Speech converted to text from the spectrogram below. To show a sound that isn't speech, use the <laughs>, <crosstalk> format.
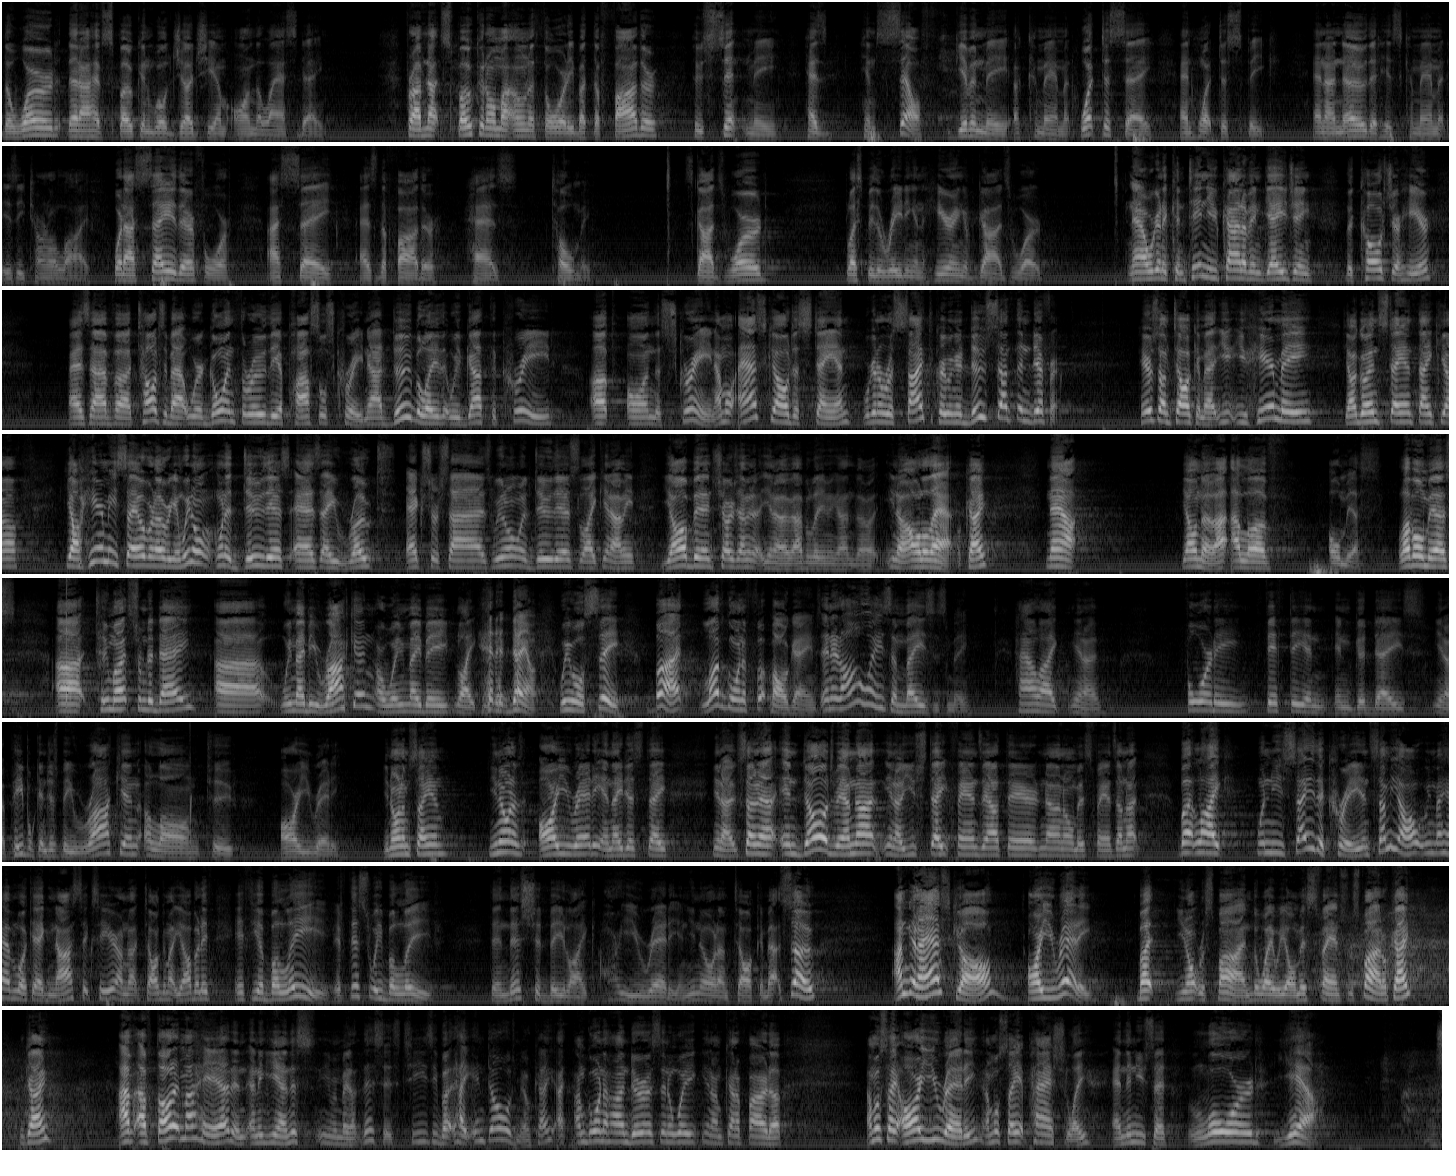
The word that I have spoken will judge him on the last day. For I have not spoken on my own authority, but the Father who sent me has himself given me a commandment what to say and what to speak. And I know that his commandment is eternal life. What I say, therefore, I say as the Father has told me. It's God's word. Blessed be the reading and the hearing of God's word. Now, we're going to continue kind of engaging the culture here. As I've uh, talked about, we're going through the Apostles' Creed. Now, I do believe that we've got the Creed up on the screen. I'm going to ask y'all to stand. We're going to recite the creed. We're going to do something different. Here's what I'm talking about. You, you hear me. Y'all go ahead and stand. Thank y'all. Y'all hear me say over and over again, we don't want to do this as a rote exercise. We don't want to do this like, you know, I mean, y'all been in church. I mean, you know, I believe in God, you know, all of that, okay? Now, y'all know I, I love Ole Miss. Love Ole Miss. Uh, two months from today, uh, we may be rocking or we may be like <laughs> headed down. We will see but love going to football games. And it always amazes me how, like, you know, 40, 50 in, in good days, you know, people can just be rocking along to, Are you ready? You know what I'm saying? You know what I'm Are you ready? And they just say, you know, so now indulge me. I'm not, you know, you state fans out there, non Ole Miss fans. I'm not, but like, when you say the creed, and some of y'all, we may have, look, agnostics here. I'm not talking about y'all, but if, if you believe, if this we believe, then this should be like, Are you ready? And you know what I'm talking about. So, I'm going to ask y'all, Are you ready? But you don't respond the way we Ole Miss fans respond, okay? Okay? I've, I've thought it in my head, and, and again, this, you may be like, this is cheesy, but hey, indulge me, okay? I, I'm going to Honduras in a week, you know, I'm kind of fired up. I'm going to say, Are you ready? I'm going to say it passionately. And then you said, Lord, yeah.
